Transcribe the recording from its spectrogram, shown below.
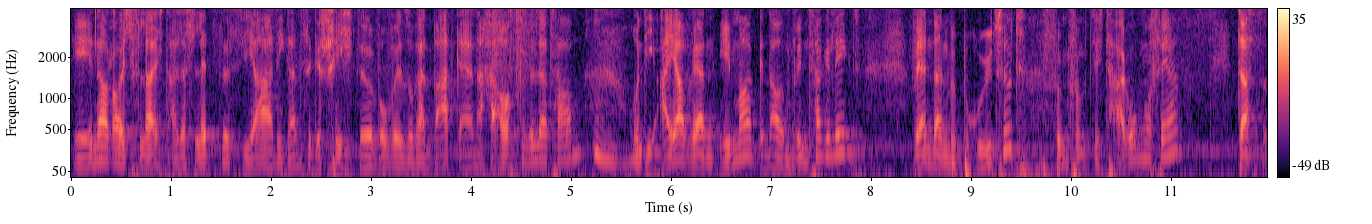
Ihr erinnert euch vielleicht alles letztes Jahr, die ganze Geschichte, wo wir sogar einen Bartgeier nachher ausgewildert haben. Und die Eier werden immer genau im Winter gelegt, werden dann bebrütet, 55 Tage ungefähr dass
